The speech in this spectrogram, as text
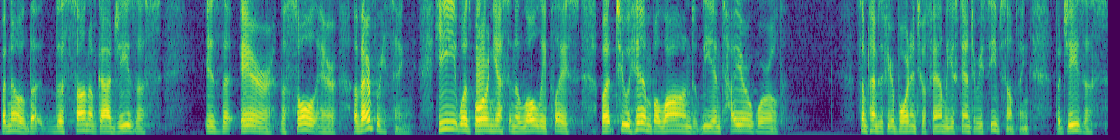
But no, the, the Son of God, Jesus, is the heir, the sole heir of everything. He was born, yes, in a lowly place, but to him belonged the entire world. Sometimes, if you're born into a family, you stand to receive something, but Jesus,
